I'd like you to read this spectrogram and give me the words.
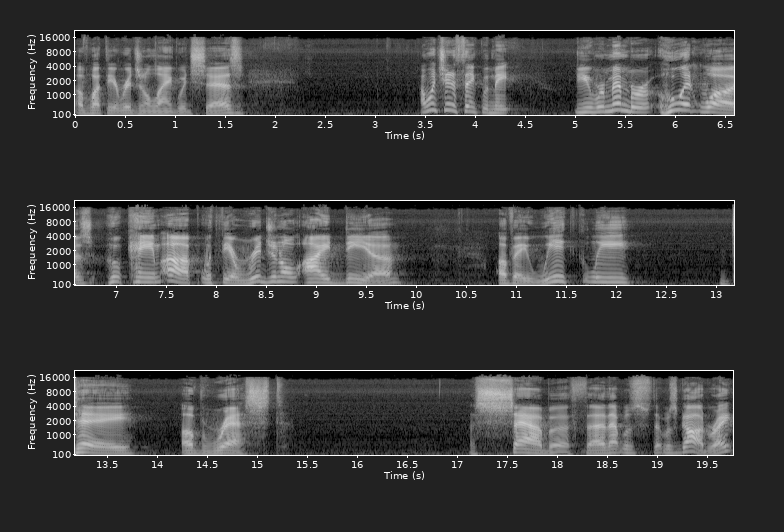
of what the original language says. I want you to think with me do you remember who it was who came up with the original idea of a weekly day of rest? A Sabbath. Uh, that, was, that was God, right?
